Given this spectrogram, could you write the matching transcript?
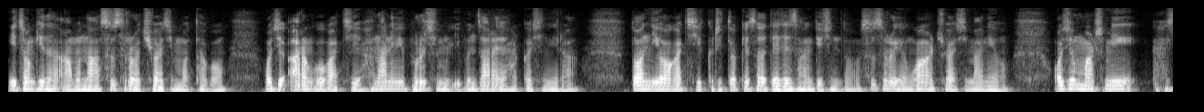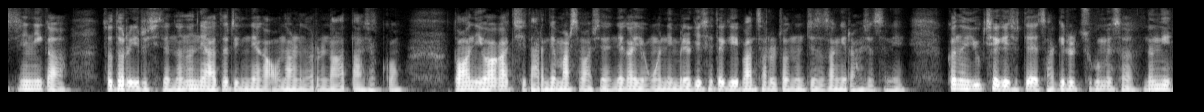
이 종기는 아무나 스스로 취하지 못하고 오직 아론과 같이 하나님이 부르심을 입은 자라야 할 것이니라. 또한 이와 같이 그리스도께서 대제사장 되심도 스스로 영광을 취하심 아니요 오직 말씀이 하시니가 저더러 이르시되 너는 내 아들이 내가 오늘 너를 낳았다 하셨고 또한 이와 같이 다른 데 말씀하시되 내가 영원히 멜기세덱의 반차를 줬는 제사장이라 하셨으니 그는 육체에 계실 때 자기를 죽음에서 능히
